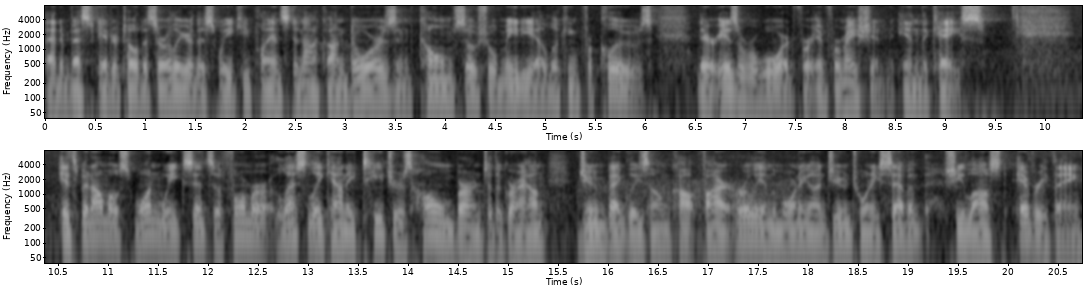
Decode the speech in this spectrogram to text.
That investigator told us earlier this week he plans to knock on doors and comb social media looking for clues. There is a reward for information in the case. It's been almost one week since a former Leslie County teacher's home burned to the ground. June Begley's home caught fire early in the morning on June 27th. She lost everything.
